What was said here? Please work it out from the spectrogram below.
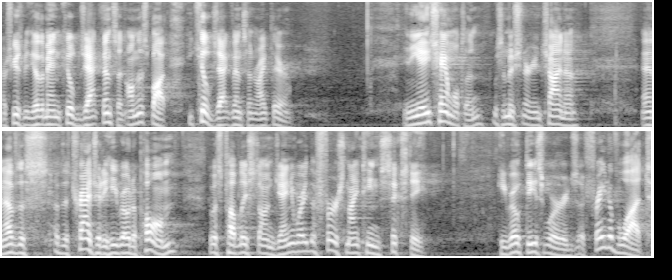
Or excuse me, the other man killed Jack Vincent on the spot. He killed Jack Vincent right there. And E.H. Hamilton was a missionary in China. And of, this, of the tragedy, he wrote a poem that was published on January the 1st, 1960. He wrote these words Afraid of what?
